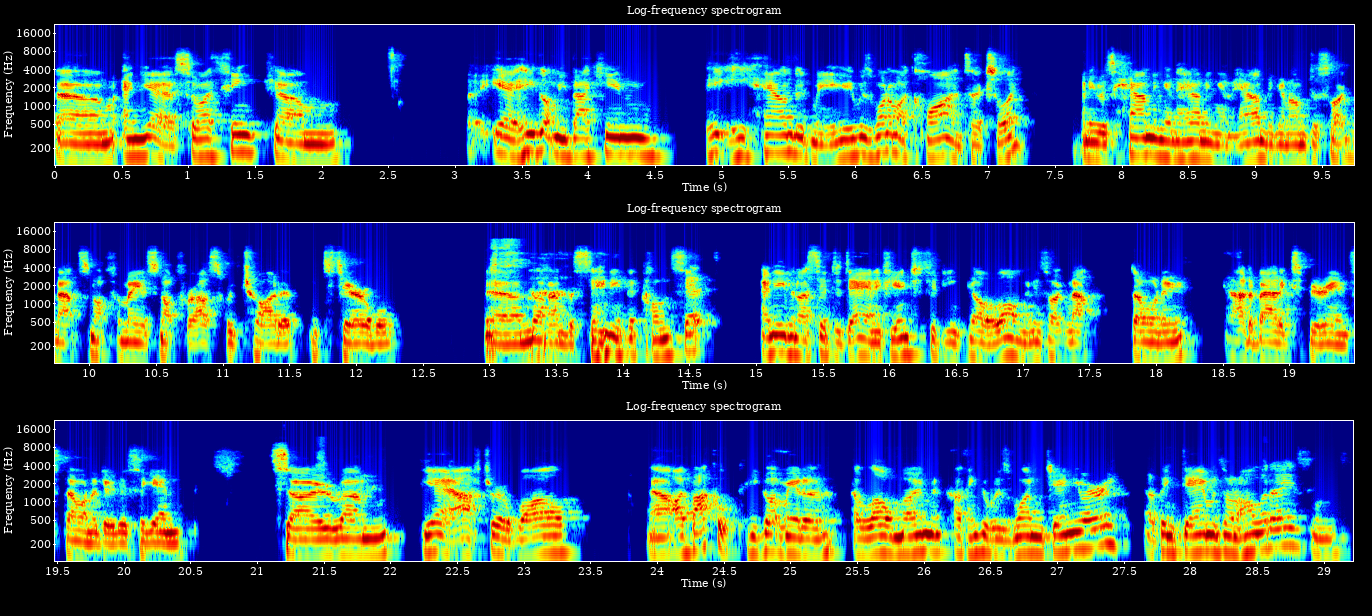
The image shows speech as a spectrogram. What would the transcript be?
Um, and yeah, so I think, um, yeah, he got me back in. He, he, hounded me. He was one of my clients actually, and he was hounding and hounding and hounding. And I'm just like, no, it's not for me. It's not for us. We've tried it. It's terrible. Uh, not understanding the concept. And even I said to Dan, if you're interested, you can go along. And he's like, no, don't want to. Had a bad experience. Don't want to do this again. So um, yeah, after a while, uh, I buckled. He got me at a, a low moment. I think it was one January. I think Dan was on holidays and,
